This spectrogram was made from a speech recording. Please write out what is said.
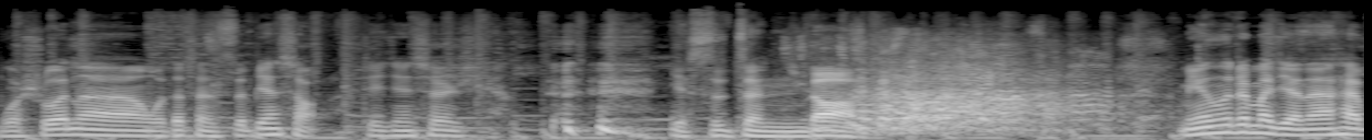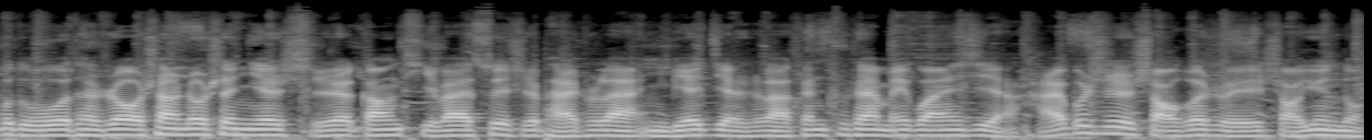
我说呢，我的粉丝变少了，这件事儿 也是真的。名字这么简单还不读？他说我上周肾结石刚体外碎石排出来，你别解释了，跟出差没关系，还不是少喝水少运动。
